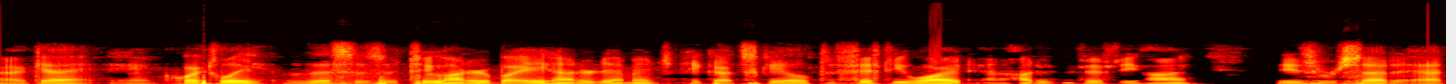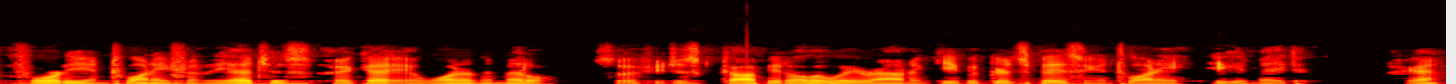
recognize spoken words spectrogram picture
Okay, and quickly, this is a 200 by 800 image. It got scaled to 50 wide and 150 high. These were set at 40 and 20 from the edges, okay, and one in the middle. So if you just copy it all the way around and keep a grid spacing in 20, you can make it. Okay?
